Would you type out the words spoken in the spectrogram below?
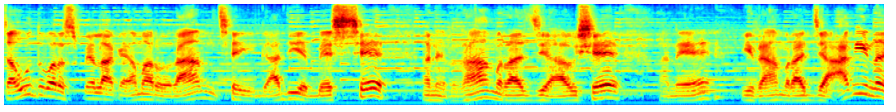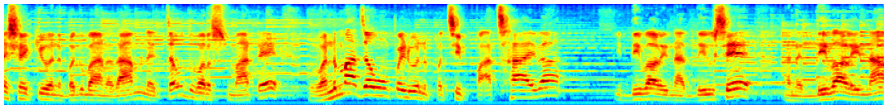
ચૌદ વર્ષ પહેલા કે અમારો રામ છે એ ગાદીએ બેસશે અને રામ રાજ્ય આવશે અને એ રામ રાજ્ય આવી ન શક્યું અને ભગવાન રામને ચૌદ વર્ષ માટે વનમાં જવું પડ્યું અને પછી પાછા આવ્યા એ દિવાળીના દિવસે અને દિવાળીના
